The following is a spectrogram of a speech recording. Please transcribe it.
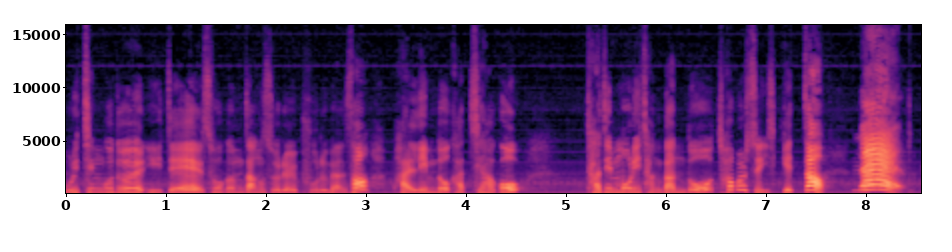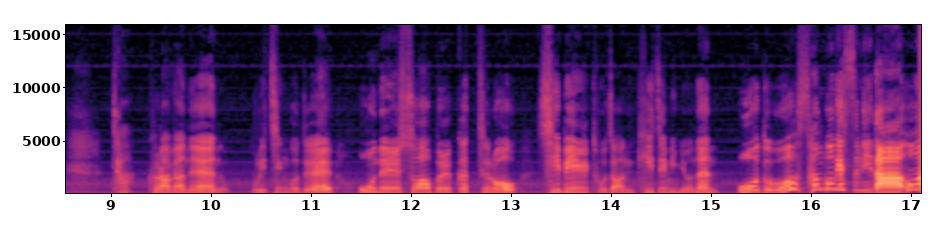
우리 친구들 이제 소금 장수를 부르면서 발림도 같이 하고 자진몰이 장단도 쳐볼 수 있겠죠? 네. 자, 그러면은 우리 친구들 오늘 수업을 끝으로 10일 도전 퀴즈 미녀는 모두 성공했습니다. 우와!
